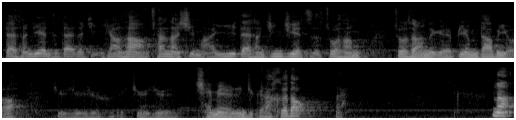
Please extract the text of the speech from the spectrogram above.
戴上链子，戴在颈项上，穿上细麻衣，戴上金戒指，坐上坐上那个 BMW 啊，就就就就就前面的人就给他喝倒啊。那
